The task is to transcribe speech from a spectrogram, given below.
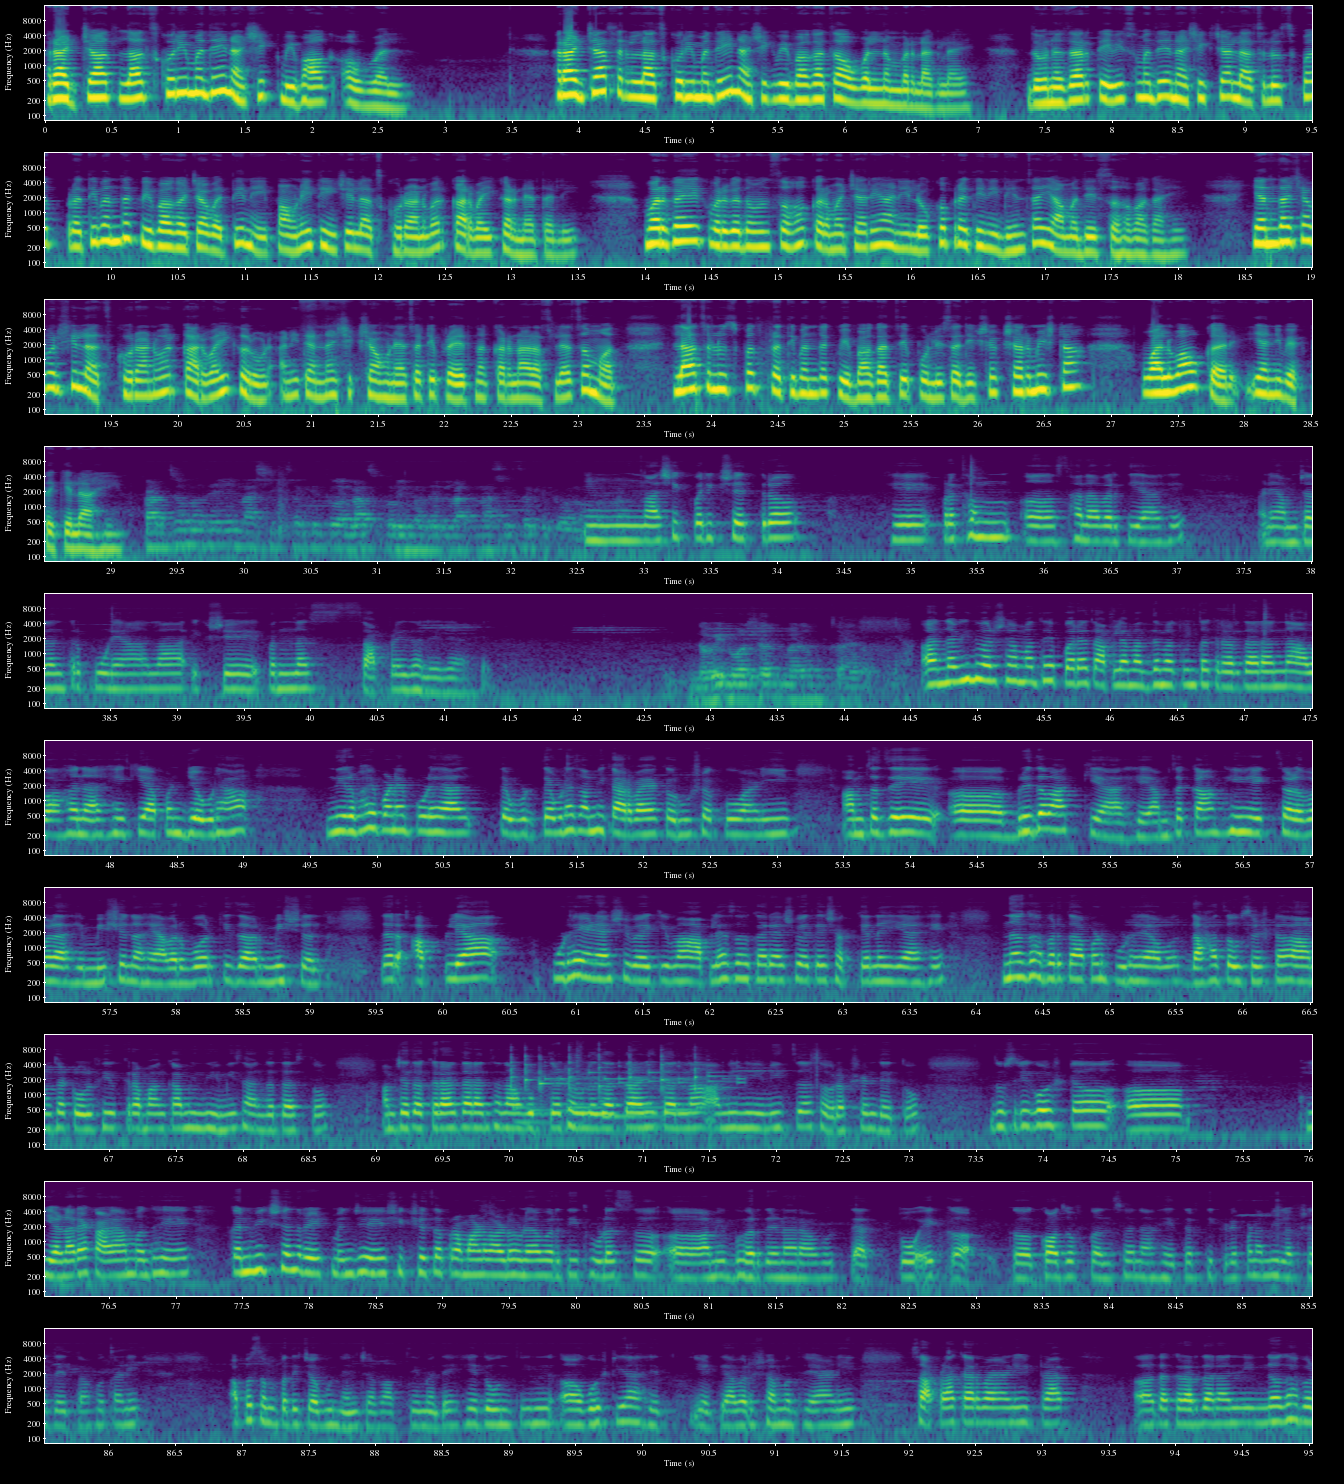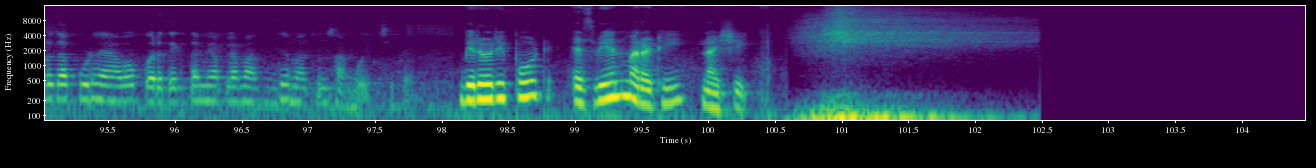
राज्यात लाचखोरीमध्ये नाशिक विभाग अव्वल. राज्यात लाचखोरीमध्ये नाशिक विभागाचा अव्वल नंबर लागला आहे दोन हजार तेवीसमध्ये नाशिकच्या लाचलुचपत प्रतिबंधक विभागाच्या वतीने पावणे तीनशे लाचखोरांवर कारवाई करण्यात आली. वर्ग एक वर्ग दोनसह कर्मचारी आणि लोकप्रतिनिधींचा यामध्ये सहभाग आहे. यंदाच्या वर्षी लाचखोरांवर कारवाई करून आणि त्यांना शिक्षा होण्यासाठी प्रयत्न करणार असल्याचं मत लाचलुचपत प्रतिबंधक विभागाचे पोलीस अधीक्षक शर्मिष्ठा वालवावकर यांनी व्यक्त केलं आहे. नाशिक परिक्षेत्र हे प्रथम स्थानावरती आहे. आणि आमच्यानंतर पुण्याला एकशे पन्नास सापळे झालेले आहेत. नवीन वर्षात मॅडम काय? नवीन वर्षामध्ये परत आपल्या माध्यमातून तक्रारदारांना आवाहन आहे की आपण जेवढ्या निर्भयपणे पुढे याल तेव तेवढ्याच आम्ही कारवाया करू शकू आणि आमचं जे ब्रीदवाक्य आहे आमचं काम ही एक चळवळ आहे मिशन आहे our work is our mission तर आपल्या पुढे येण्याशिवाय किंवा आपल्या सहकार्याशिवाय ते शक्य नाही आहे. न घाबरता आपण पुढे यावं. दहा चौसष्ट हा आमचा टोल फ्री क्रमांक आम्ही नेहमी सांगत असतो. आमच्या तक्रारदारांचं नाव गुप्त ठेवलं जातं आणि त्यांना आम्ही नेहमीच संरक्षण देतो. दुसरी गोष्ट येणाऱ्या काळामध्ये कन्व्हिक्शन रेट म्हणजे शिक्षेचं प्रमाण वाढवण्यावरती थोडंसं आम्ही भर देणार आहोत. त्यात तो एक कॉज ऑफ कन्सर्न आहे. तर तिकडे पण आम्ही लक्ष देत आहोत आणि अपसंपत्तीच्या गुन्ह्यांच्या बाबतीमध्ये. हे दोन तीन गोष्टी आहेत येत्या वर्षामध्ये आणि सापळा कारवाई आणि ट्रॅप तक्रारदारांनी न घाबरता पुढे यावं परत एकदा मी आपल्या माध्यमातून सांगू इच्छिते. Bureau report S B N Marathi Nashik.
